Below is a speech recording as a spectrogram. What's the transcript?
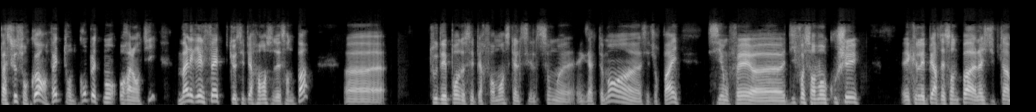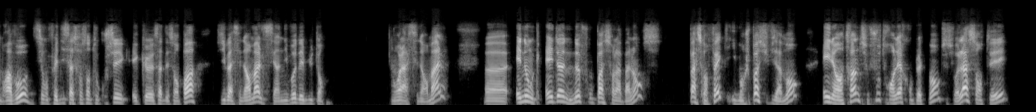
parce que son corps en fait tourne complètement au ralenti, malgré le fait que ses performances ne descendent pas. Euh, tout dépend de ses performances, quelles elles sont exactement. Hein, c'est toujours pareil. Si on fait euh, 10 fois 120 au coucher et que les pertes descendent pas, là je dis putain bravo. Si on fait 10 à 60 au coucher et que ça descend pas, je dis bah c'est normal, c'est un niveau débutant. Voilà, c'est normal. Euh, et donc, Aiden ne fond pas sur la balance parce qu'en fait, il mange pas suffisamment et il est en train de se foutre en l'air complètement, que ce soit la santé,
